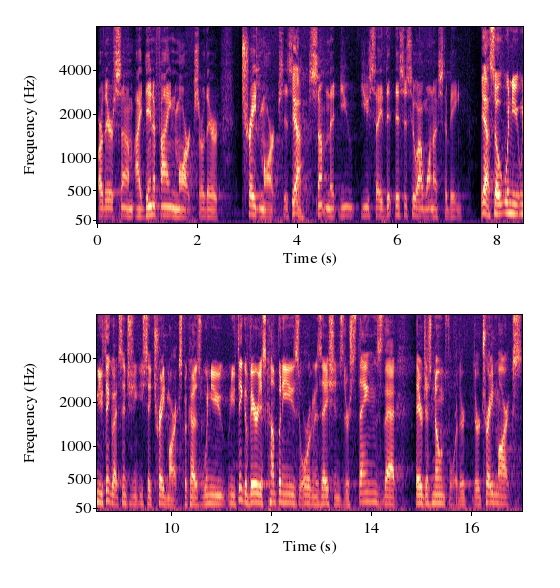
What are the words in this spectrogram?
Are there some identifying marks? Are there trademarks? Is yeah. something that you, you say that this is who I want us to be? Yeah, so when you when you think about it, it's interesting you say trademarks because when you when you think of various companies or organizations, there's things that they're just known for. They're they're trademarks,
